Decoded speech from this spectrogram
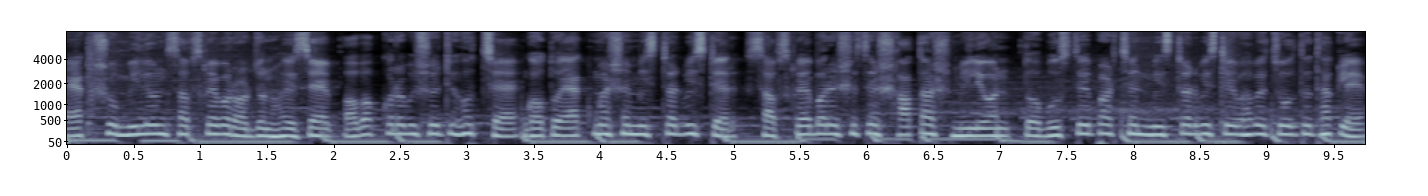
একশো মিলিয়ন সাবস্ক্রাইবার অর্জন হয়েছে। অবাক করা বিষয়টি হচ্ছে গত এক মাসে মিস্টার বিস্টের সাবস্ক্রাইবার এসেছে সাতাশ মিলিয়ন। তো বুঝতেই পারছেন মিস্টার বিস্ট এভাবে চলতে থাকলে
